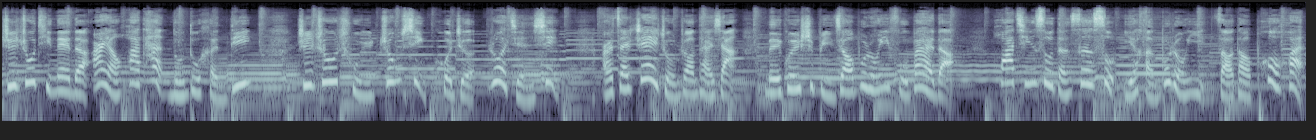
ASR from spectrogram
植株体内的二氧化碳浓度很低，植株处于中性或者弱碱性。而在这种状态下，玫瑰是比较不容易腐败的，花青素等色素也很不容易遭到破坏。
